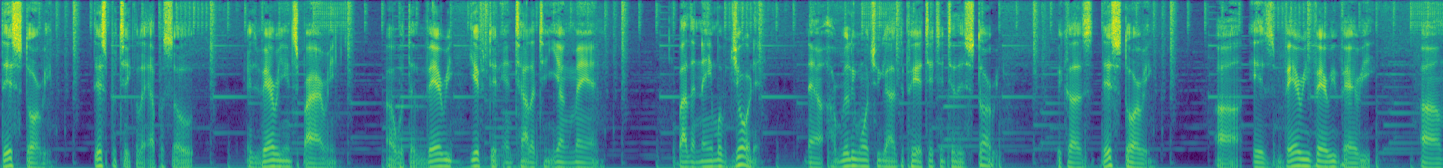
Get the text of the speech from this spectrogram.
this story, this particular episode, is very inspiring uh, with a very gifted and talented young man by the name of Jordan. Now, I really want you guys to pay attention to this story because this story uh, is very, very, very um,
